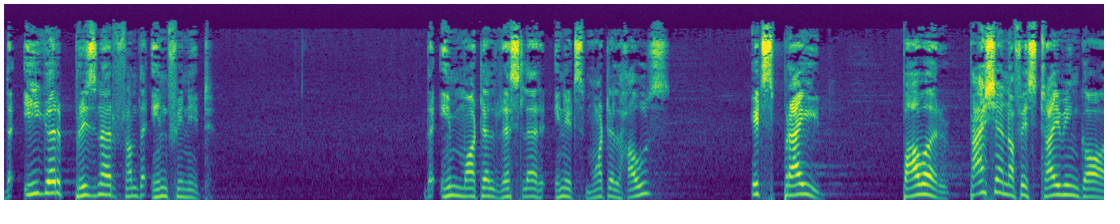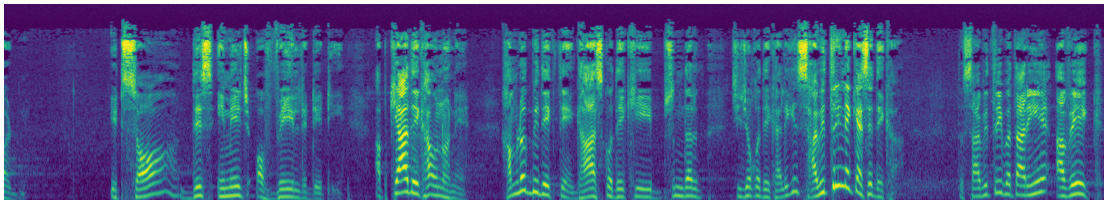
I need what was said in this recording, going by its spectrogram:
the eager prisoner from the infinite the immortal wrestler in its mortal house its pride power passion of a striving god it saw this image of veiled deity अब क्या देखा उन्होंने? हम लोग भी देखते हैं। घास को देखी, सुंदर चीज़ों को देखा, लेकिन सावित्री ने कैसे देखा? तो सावित्री बता रही है, awake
